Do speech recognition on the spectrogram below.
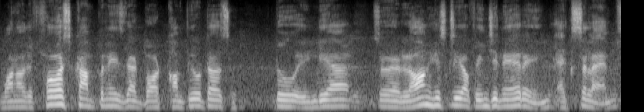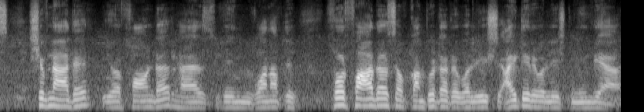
one of the first companies that bought computers to India. So a long history of engineering excellence. Shiv Nadar, your founder, has been one of the forefathers of computer revolution, IT revolution in India.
